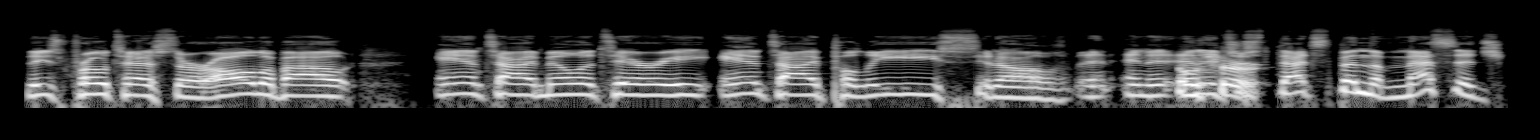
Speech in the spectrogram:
these protests are all about anti-military, anti-police, you know, and and, it, oh, and it sure. just that's been the message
